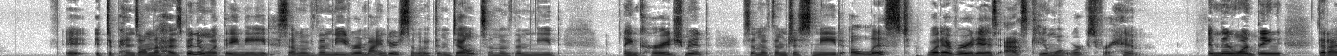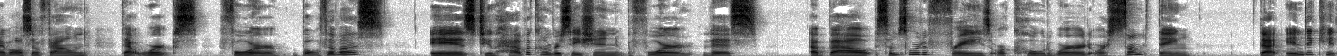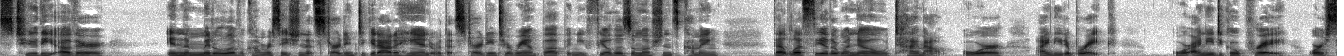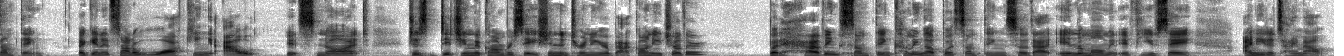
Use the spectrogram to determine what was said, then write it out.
It, it depends on the husband and what they need. Some of them need reminders, some of them don't. Some of them need encouragement. Some of them just need a list. Whatever it is, ask him what works for him. And then one thing that I've also found that works for both of us is to have a conversation before this about some sort of phrase or code word or something that indicates to the other in the middle of a conversation that's starting to get out of hand or that's starting to ramp up and you feel those emotions coming that lets the other one know time out or I need a break or I need to go pray or something. Again, it's not a walking out. It's not just ditching the conversation and turning your back on each other, but having something, coming up with something so that in the moment, if you say, I need a timeout,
